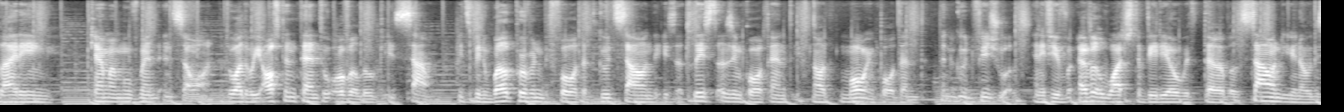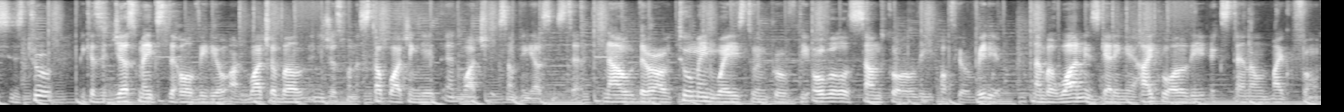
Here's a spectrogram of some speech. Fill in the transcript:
lighting, camera movement and so on. But what we often tend to overlook is sound. It's been well proven before that good sound is at least as important, if not more important, than good visuals. And if you've ever watched a video with terrible sound, you know this is true, because it just makes the whole video unwatchable and you just want to stop watching it and watch something else instead. Now, there are two main ways to improve the overall sound quality of your video. Number one is getting a high quality external microphone.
